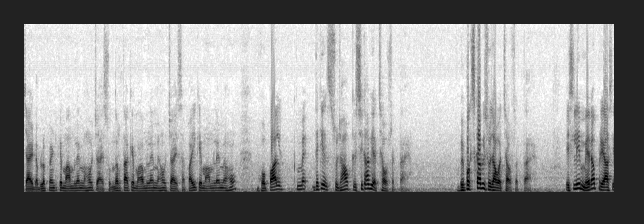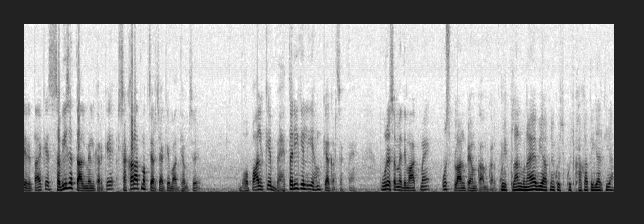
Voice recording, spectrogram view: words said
चाहे डेवलपमेंट के मामले में हो चाहे सुंदरता के मामले में हो चाहे सफ़ाई के मामले में हो भोपाल में देखिए सुझाव किसी का भी अच्छा हो सकता है। विपक्ष का भी सुझाव अच्छा हो सकता है। इसलिए मेरा प्रयास ये रहता है कि सभी से तालमेल करके सकारात्मक चर्चा के माध्यम से भोपाल के बेहतरी के लिए हम क्या कर सकते हैं? पूरे समय दिमाग में उस प्लान पे हम काम करते हैं। कोई प्लान बनाया भी आपने? कुछ कुछ खाका तैयार किया?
